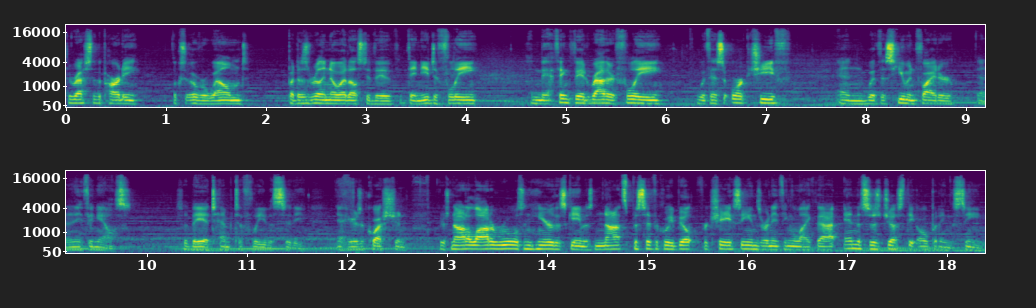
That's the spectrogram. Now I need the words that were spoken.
The rest of the party looks overwhelmed, but doesn't really know what else to do. They need to flee, and they, I think they'd rather flee with this orc chief and with this human fighter than anything else. So they attempt to flee the city. Now, here's a question. There's not a lot of rules in here. This game is not specifically built for chase scenes or anything like that, and this is just the opening scene.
